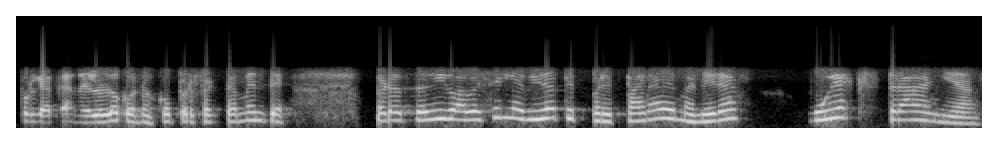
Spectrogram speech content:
porque a Canelo lo conozco perfectamente, pero te digo, a veces la vida te prepara de maneras muy extrañas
